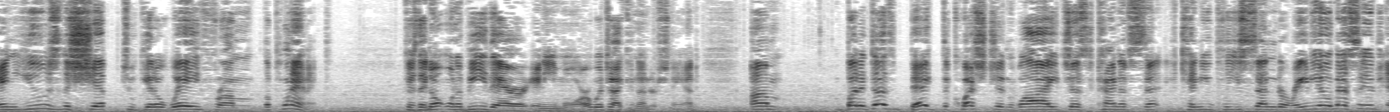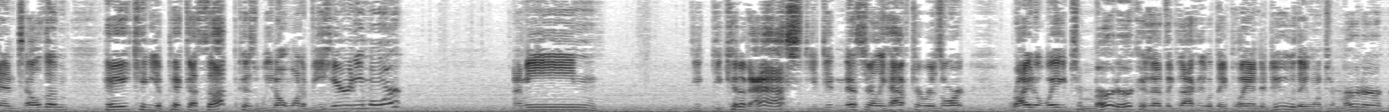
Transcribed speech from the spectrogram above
and use the ship to get away from the planet because they don't want to be there anymore, which I can understand. Um, but it does beg the question why just kind of send, can you please send a radio message and tell them, hey, can you pick us up because we don't want to be here anymore? I mean, you, you could have asked. You didn't necessarily have to resort right away to murder because that's exactly what they plan to do. They want to murder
